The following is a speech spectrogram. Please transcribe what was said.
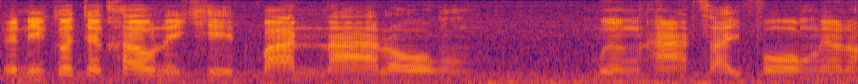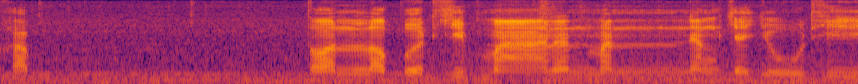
อันนี้ก็จะเข้าในเขตบ้านนารองเมืองหาดทรายฟองแล้วนะครับ ตอนเราเปิดคลิปมานั่นมันยังจะอยู่ที่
